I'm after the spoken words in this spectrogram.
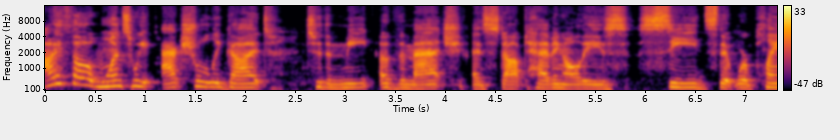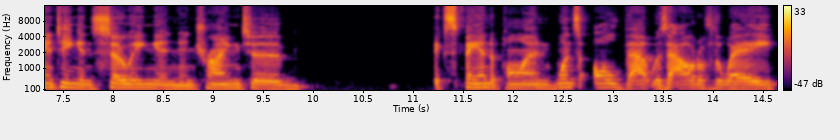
I thought once we actually got to the meat of the match and stopped having all these seeds that we're planting and sowing and, and trying to expand upon. Once all that was out of the way,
